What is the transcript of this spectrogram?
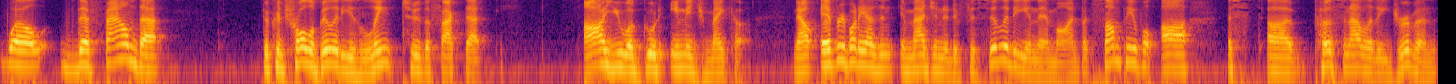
Well, they've found that the controllability is linked to the fact that are you a good image maker? Now, everybody has an imaginative facility in their mind, but some people are uh, personality driven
